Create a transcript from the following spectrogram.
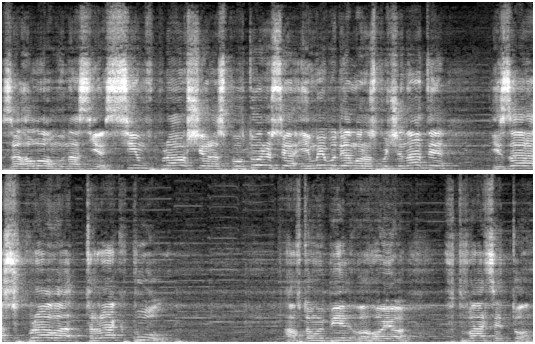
Загалом у нас є сім вправ, ще раз повторюся, і ми будемо розпочинати. І зараз вправа трак-пул. Автомобіль вагою в 20 тонн.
